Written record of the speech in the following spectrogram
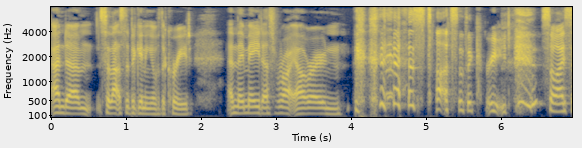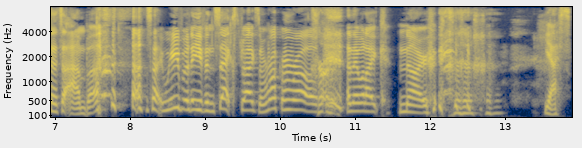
and um, so that's the beginning of the creed and they made us write our own starts of the creed. So I said to Amber, I was like, "We believe in sex, drugs, and rock and roll," and they were like, "No." yes.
